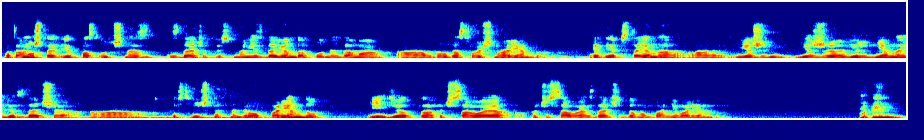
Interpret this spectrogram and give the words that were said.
Потому что это идет посуточная сдача, то есть мы не сдаем доходные дома в долгосрочную аренду. Это постоянно а, ежедневно идет сдача а, гостиничных номеров в аренду и идет а, почасовая, почасовая сдача дома бани в аренду.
